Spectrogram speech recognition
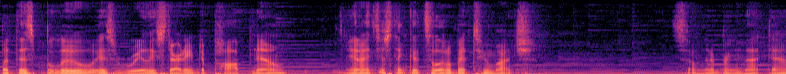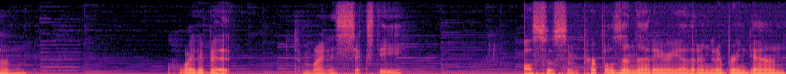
But this blue is really starting to pop now. And I just think it's a little bit too much. So I'm going to bring that down quite a bit to minus 60. Also some purples in that area that I'm going to bring down.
